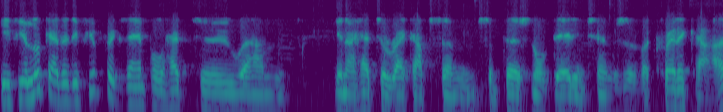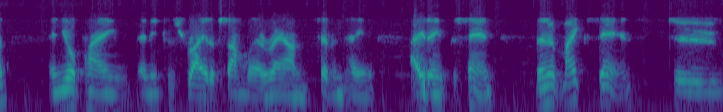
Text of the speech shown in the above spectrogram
if you look at it, if you, for example, had to, um, you know, had to rack up some some personal debt in terms of a credit card, and you're paying an interest rate of somewhere around 17, 18 percent, then it makes sense to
